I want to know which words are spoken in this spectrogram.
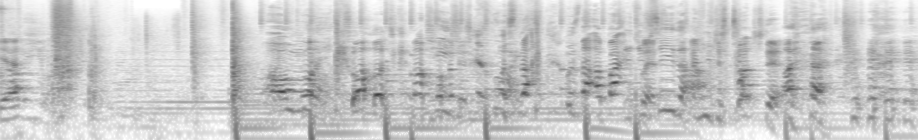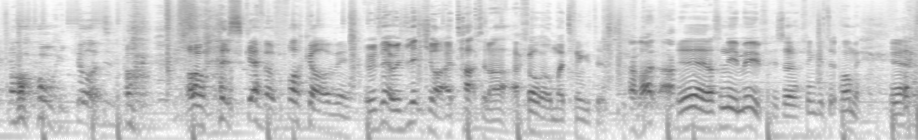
Yeah. Oh my god, come on. Was that was that a backflip? Did you see that? And you just touched it. oh my god. Oh, that scared the fuck out of me. It was, it was literally like I tapped it like. I felt it on my fingertips. I like that. Yeah, that's a new move. It's a fingertip pommy. Yeah.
